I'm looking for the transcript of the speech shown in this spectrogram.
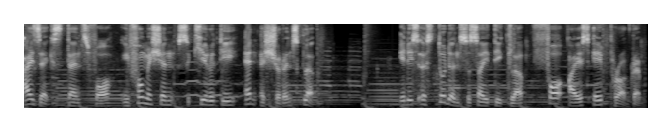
ISAC stands for Information Security and Assurance Club. It is a student society club for ISA program.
